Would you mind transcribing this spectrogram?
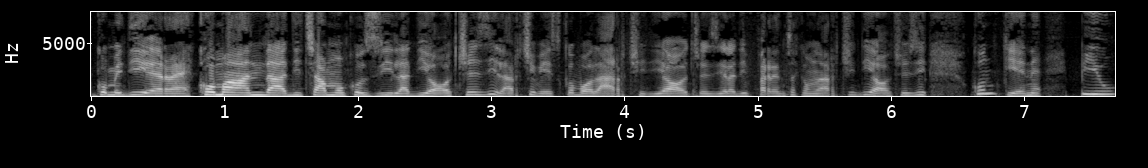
come dire, comanda, diciamo così, la diocesi, l'arcivescovo, l'arcidiocesi. La differenza è che un'arcidiocesi contiene più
